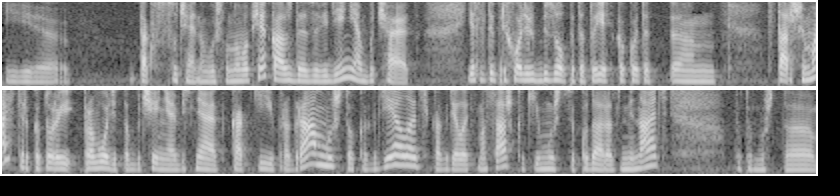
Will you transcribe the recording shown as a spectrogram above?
и так случайно вышло. Но вообще каждое заведение обучает. Если ты приходишь без опыта, то есть какой-то эм, старший мастер, который проводит обучение, объясняет, какие программы, что как делать, как делать массаж, какие мышцы куда разминать потому что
